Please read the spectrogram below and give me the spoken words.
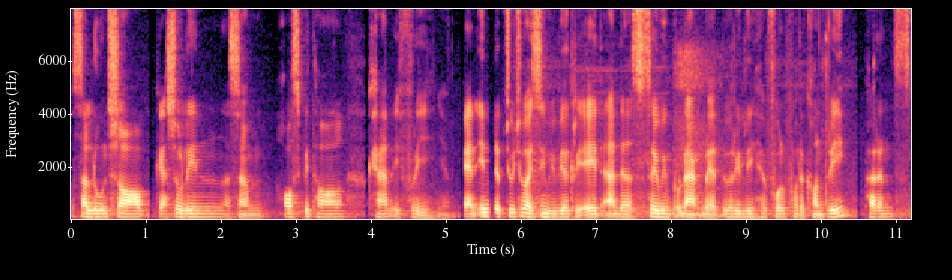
saloon shop, gasoline, some hospital, card is free. Yeah. And in the future, I think we will create other saving product that really helpful for the country, parents,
